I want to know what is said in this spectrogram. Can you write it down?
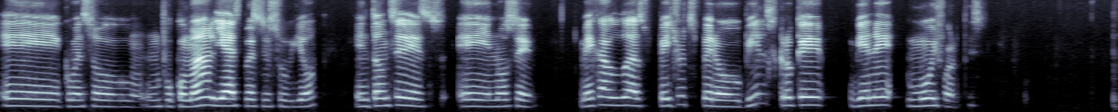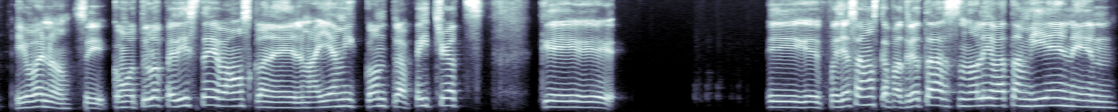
Eh, comenzó un poco mal, ya después se subió. Entonces, eh, no sé, me deja dudas Patriots, pero Bills creo que viene muy fuertes. Y bueno, sí, como tú lo pediste, vamos con el Miami contra Patriots, que eh, pues ya sabemos que a Patriotas no le va tan bien en,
